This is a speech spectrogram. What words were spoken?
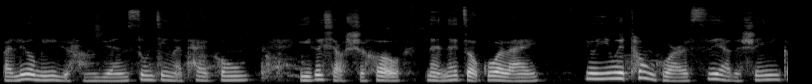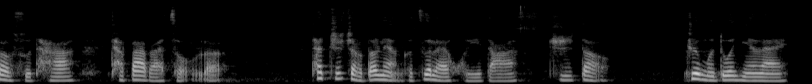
把六名宇航员送进了太空。一个小时后，奶奶走过来，用因为痛苦而嘶哑的声音告诉他：“他爸爸走了。”他只找到两个字来回答：“知道。”这么多年来，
